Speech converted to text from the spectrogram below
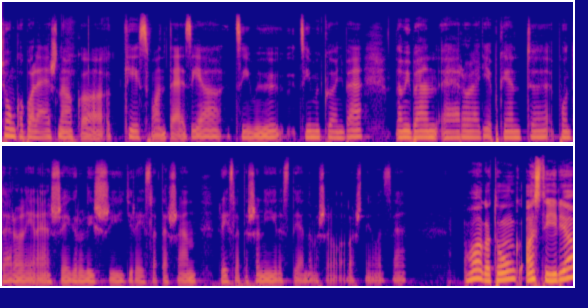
Csonka Balázsnak a Kész Fantázia című, című könyve, amiben erről egyébként pont erről a jelenségről is így részletesen, részletesen ír, ezt érdemes elolvasni hozzá hallgatónk azt írja,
